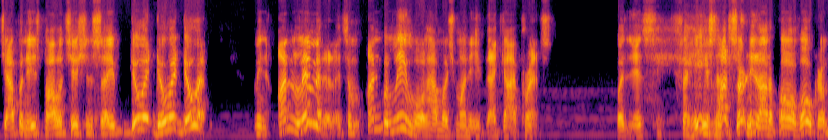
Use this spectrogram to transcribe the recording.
Japanese politicians say, do it, do it, do it. I mean, unlimited. It's unbelievable how much money that guy prints. But it's so he is not certainly not a Paul Volcker.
